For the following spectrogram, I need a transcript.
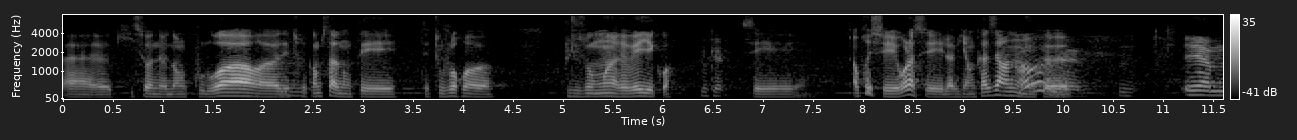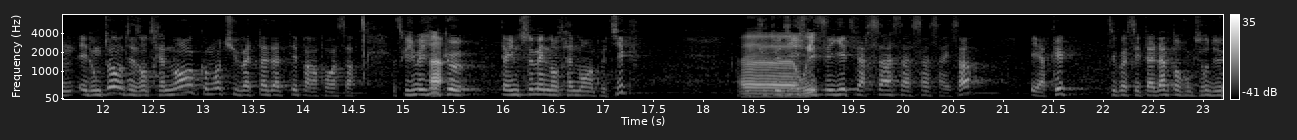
bah, qui sonnent dans le couloir, euh, des Mhm. trucs comme ça. Donc t'es es toujours euh, plus ou moins réveillé, quoi. C'est après c'est voilà, la vie en caserne. Ah donc, ouais, euh, mais- Hmm. et, euh, et donc toi, dans tes entraînements, comment tu vas t'adapter par rapport à ça? Parce que j'imagine Ah. que tu as une semaine d'entraînement un peu type. Tu te Euh, dis, je vais oui. essayer de faire ça, ça, ça, ça et ça. Et après, c'est quoi C'est t'adaptes en fonction du,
